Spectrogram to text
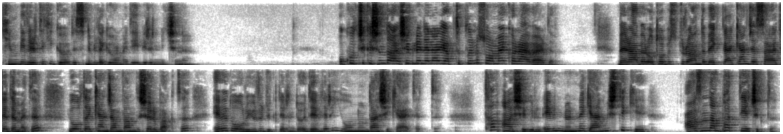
Kim bilirdi ki gövdesini bile görmediği birinin içini? Okul çıkışında Ayşegül'e neler yaptıklarını sormaya karar verdi. Beraber otobüs durağında beklerken cesaret edemedi. Yoldayken camdan dışarı baktı. Eve doğru yürüdüklerinde ödevlerin yoğunluğundan şikayet etti. Tam Ayşegül'ün evinin önüne gelmişti ki ağzından pat diye çıktı.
